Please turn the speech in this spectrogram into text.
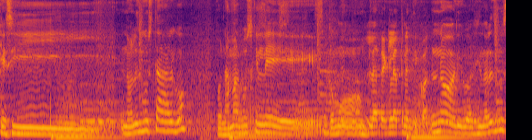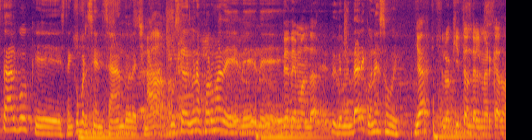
que si no les gusta algo, pues nada más búsquenle como... La regla 34. No, digo, si no les gusta algo que estén comercializando, la chingada, Ah, busquen alguna forma de... De, de, ¿De demandar? de demandar y con eso, güey. Ya, lo quitan del mercado.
